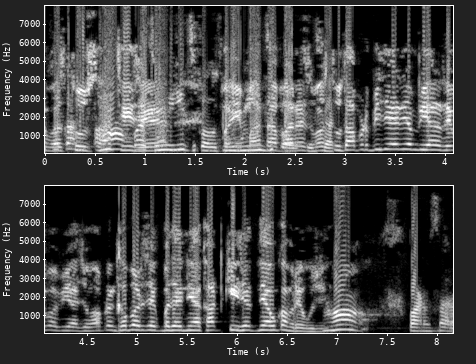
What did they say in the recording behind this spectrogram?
વસ્તુ સાચી છે. હું છું, હું માતા ભારે વસ્તુ તો આપણે બીજા એરિયા બિહાર રહેવા વ્યા જાવ આપણે ખબર છે કે બધા ત્યાં ખાટકી છે ત્યાં હું કામ રહેવું છે હા પણ સર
